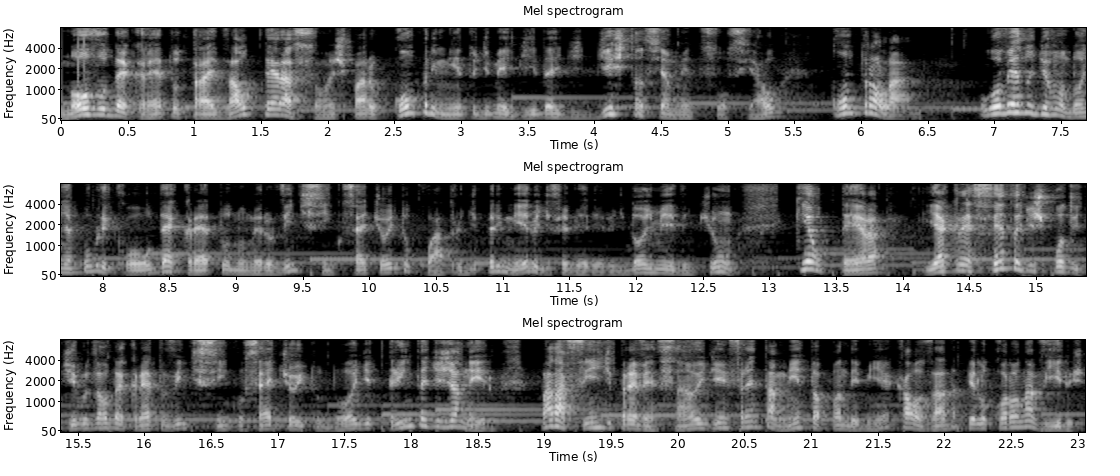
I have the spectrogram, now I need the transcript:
Novo decreto traz alterações para o cumprimento de medidas de distanciamento social controlado. O governo de Rondônia publicou o decreto número 25784 de 1 de fevereiro de 2021, que altera e acrescenta dispositivos ao decreto 25782 de 30 de janeiro, para fins de prevenção e de enfrentamento à pandemia causada pelo coronavírus.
